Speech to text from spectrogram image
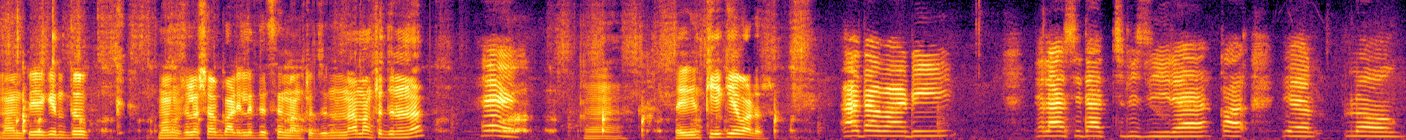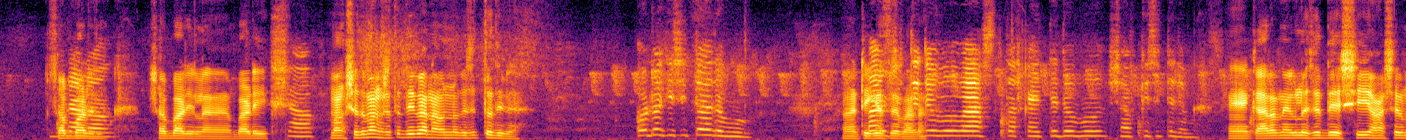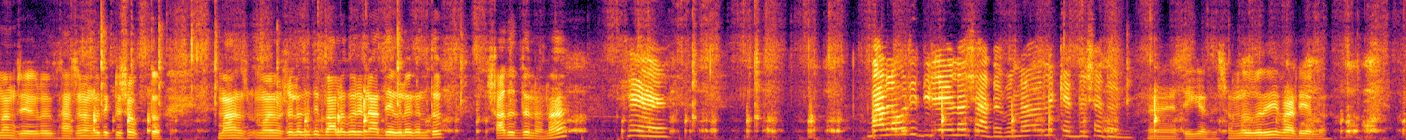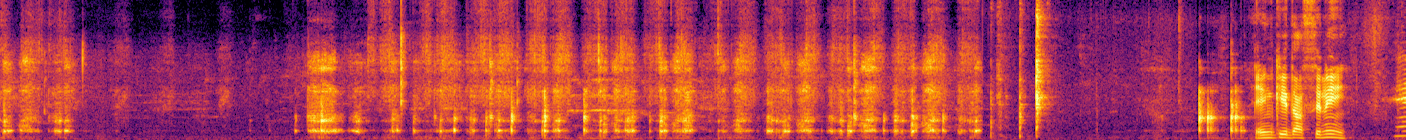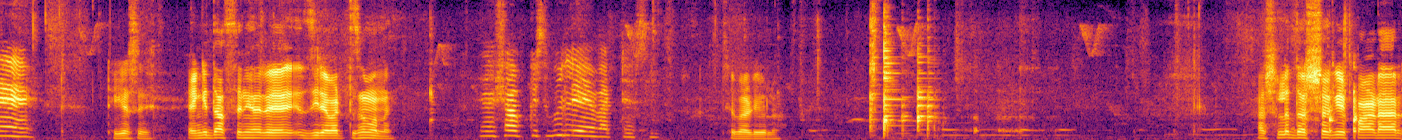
মাম্পিয়ে কিন্তু মশলা সব বাড়ি লেতেছে মাংসের জন্য। না মাংসের জন্য না? হ্যাঁ। হ্যাঁ। এই কি কি বাড়ার আদা বাড়ি এলাচি দারচিনি জিরা লং সব বাড়ি সব বাড়ি বাড়ি মাংস তো মাংস তো দিবে না অন্য কিছু তো দিবে? ওটা কিছুতে দেবো। হ্যাঁ ঠিক আছে ভালো দেবো মাছ তরকারিতে দেবো সব কিছুতে দেবো। হ্যাঁ কারণ এগুলো হচ্ছে দেশি হাঁসের মাংস এগুলো হাঁসের মাংস একটু শক্ত। মাছ মশলা যদি ভালো করে না দেয় এগুলো কিন্তু স্বাদের জন্য না? হ্যাঁ। ভালো করে দিলে এলো স্বাদ হবে না হলে কেন্দ্র স্বাদ হবে? হ্যাঁ ঠিক আছে সুন্দর করেই ফাটিয়ে এলো। এঙ্কি দাসছিনি হ্যাঁ। ঠিক আছে। এঙ্কি দাসছিনি আর জিরা বাটতেছে মনে? হ্যাঁ সব কিছু বুঝলে বাড়তেছি। সে বাড়ি হলো আসলে দর্শকে পাড়ার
